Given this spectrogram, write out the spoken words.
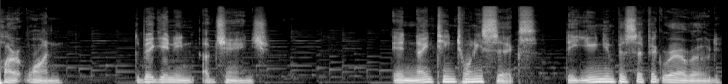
Part 1 The Beginning of Change. In 1926, the Union Pacific Railroad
